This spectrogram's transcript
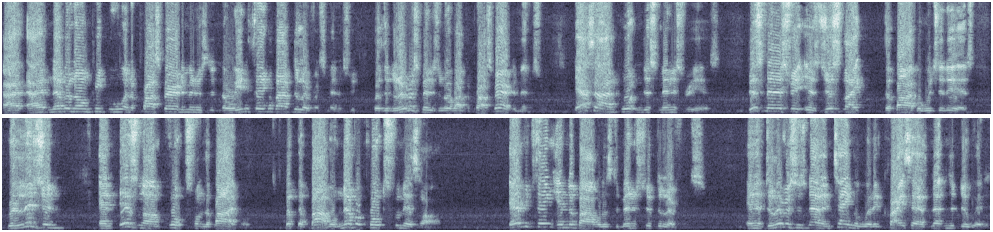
I, I have never known people who are in the prosperity ministry that know anything about deliverance ministry, but the deliverance ministry know about the prosperity ministry. That's how important this ministry is. This ministry is just like the Bible, which it is. Religion and Islam quotes from the Bible, but the Bible never quotes from Islam. Everything in the Bible is the ministry of deliverance. And if deliverance is not entangled with it, Christ has nothing to do with it.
